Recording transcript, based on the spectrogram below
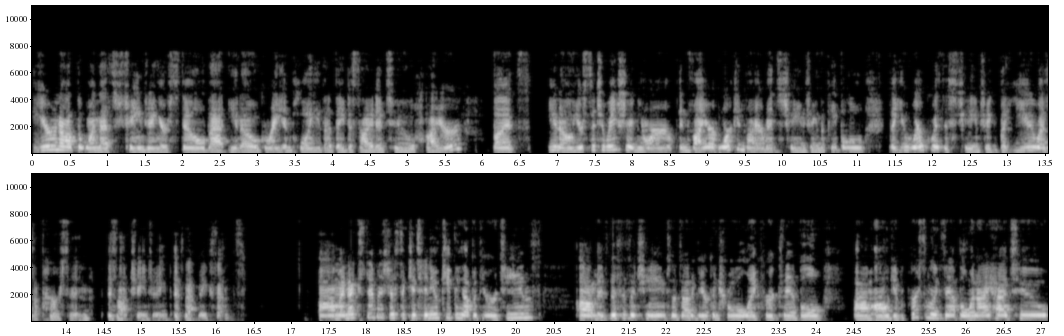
you're not the one that's changing. You're still that, you know, great employee that they decided to hire. But, you know, your situation, your envir- work environment's changing. The people that you work with is changing, but you as a person is not changing, if that makes sense. Um, my next tip is just to continue keeping up with your routines. Um, if this is a change that's out of your control, like for example, um, I'll give a personal example. When I had to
